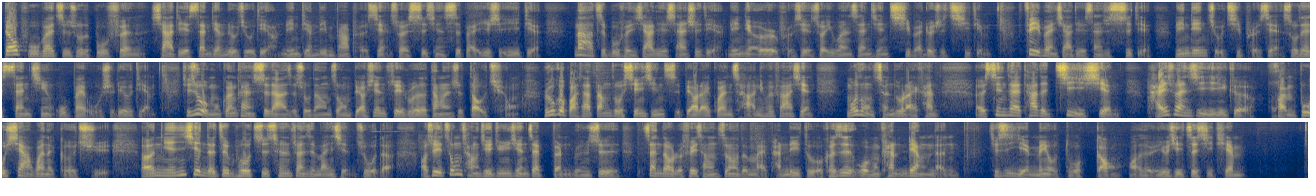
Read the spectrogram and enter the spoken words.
标普五百指数的部分下跌三点六九点，零点零八 percent，收在四千四百一十一点。纳指部分下跌三十点，零点二二 percent，收一万三千七百六十七点。费半下跌三十四点，零点九七 percent，收在三千五百五十六点。其实我们观看四大指数当中表现最弱的当然是道琼。如果把它当做先行指标来观察，你会发现某种程度来看，呃，现在它的季线还算是一个缓步下弯的格局，而年线的这波支撑算是蛮显著的啊。所以中长期均线在本轮是占到了非常重要的买盘力度。可是我们看量能。其实也没有多高啊，对，尤其这几天，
